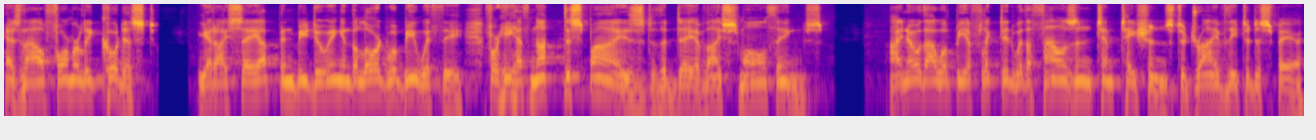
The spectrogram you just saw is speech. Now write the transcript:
as thou formerly couldest, Yet I say, Up and be doing, and the Lord will be with thee, for he hath not despised the day of thy small things. I know thou wilt be afflicted with a thousand temptations to drive thee to despair,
